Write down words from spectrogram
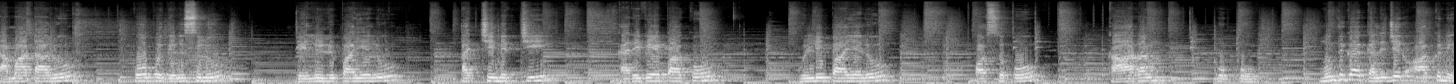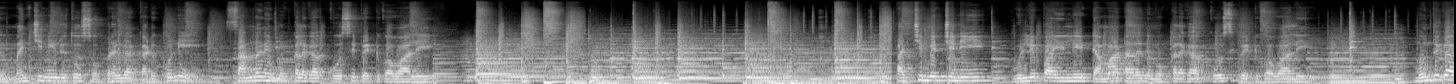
టమాటాలు పోపు దినుసులు వెల్లుల్లిపాయలు పచ్చిమిర్చి కరివేపాకు ఉల్లిపాయలు పసుపు కారం ఉప్పు. ముందుగా గలిజేరు ఆకుని మంచినీరుతో శుభ్రంగా కడుక్కుని సన్నని ముక్కలుగా కోసి పెట్టుకోవాలి. పచ్చిమిర్చిని ఉల్లిపాయల్ని టమాటాలని ముక్కలుగా కోసి పెట్టుకోవాలి. ముందుగా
